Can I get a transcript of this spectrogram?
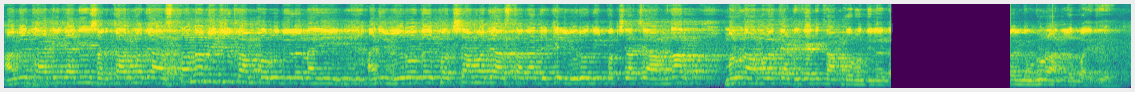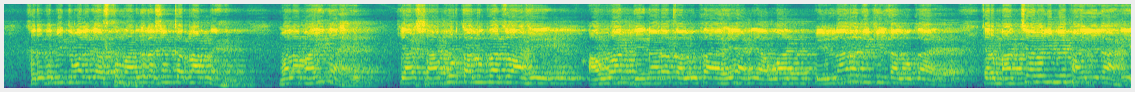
आम्ही त्या ठिकाणी सरकारमध्ये असताना देखील काम करू दिलं नाही आणि विरोधी पक्षामध्ये असताना देखील विरोधी पक्षाचे आमदार म्हणून आम्हाला त्या ठिकाणी काम करू दिलं नाही. निवडून आणलं पाहिजे. खरं तर मी तुम्हाला जास्त मार्गदर्शन करणार नाही. मला माहीत आहे की हा शहापूर तालुका जो आहे आव्हान देणारा तालुका आहे आणि आव्हान पेलणारा देखील तालुका आहे. तर मागच्या वेळी मी पाहिलेलं आहे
